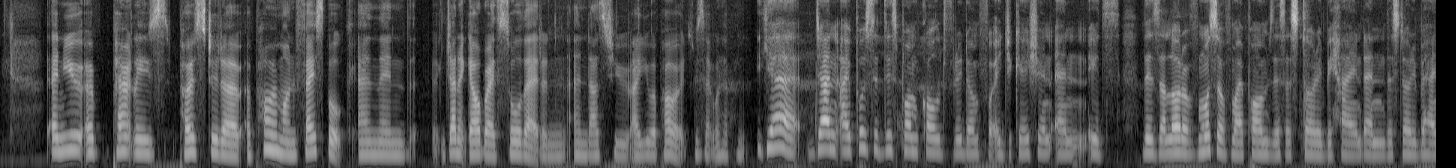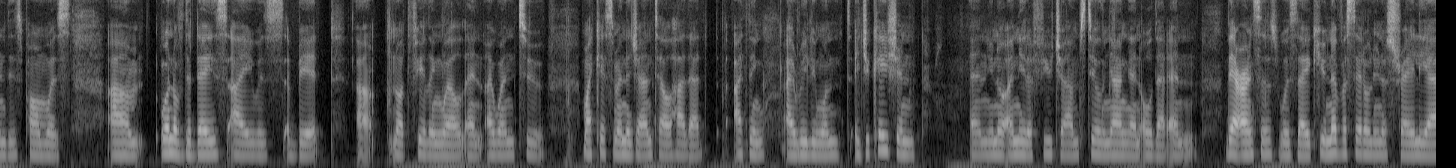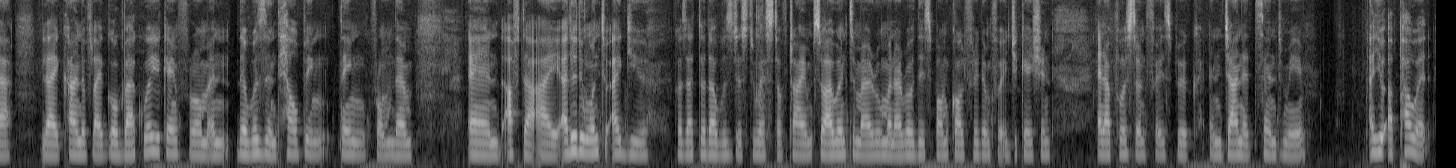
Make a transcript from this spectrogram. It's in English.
and you apparently posted a, a poem on Facebook, and then Janet Galbraith saw that and, and asked you, Are you a poet? Is that what happened? Yeah, Jan, I posted this poem called Freedom for Education, and it's there's a lot of most of my poems, there's a story behind, and the story behind this poem was um, one of the days I was a bit uh, not feeling well, and I went to my case manager and tell her that I think I really want education and you know I need a future I'm still young and all that and their answers was like you never settle in Australia like kind of like go back where you came from and there wasn't helping thing from them. And after I I didn't want to argue because I thought that was just a waste of time. So I went to my room and I wrote this poem called Freedom for Education and I posted on Facebook and Janet sent me are you a poet?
